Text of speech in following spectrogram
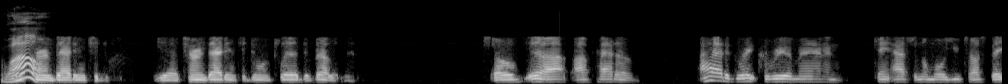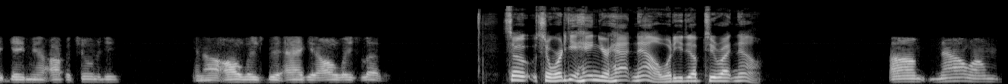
Wow! turned that into yeah, turned that into doing player development. So yeah, I, I've had a I had a great career, man, and can't ask for no more. Utah State gave me an opportunity, and I'll always be an Aggie. I always love it. So, so where do you hang your hat now? What are you up to right now? Um, now I'm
